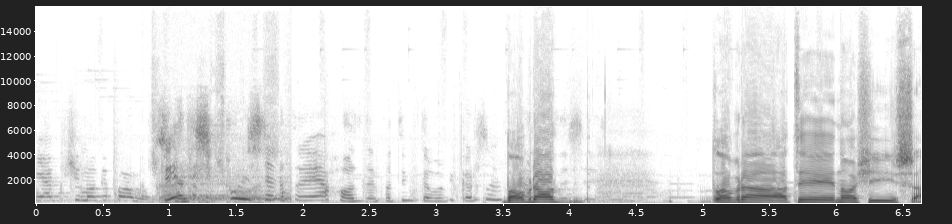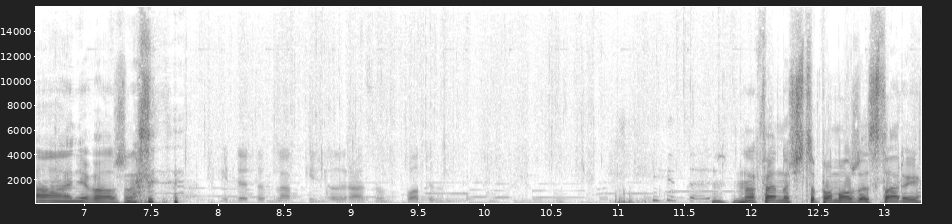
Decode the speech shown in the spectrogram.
ja ci mogę pomóc. Ty jesteś późny, to ja chodzę po tym domu Wikorsów. Dobra. Dobra, a ty nosisz... A, nieważne. Idę do klatki od razu, po tym. Na pewno ci to pomoże, stary.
